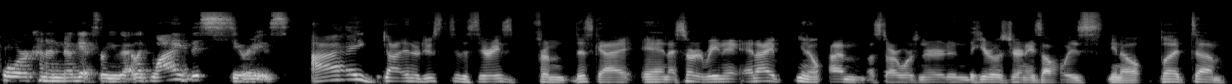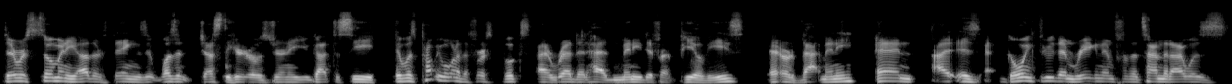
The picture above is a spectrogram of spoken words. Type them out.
core kind of nugget for you guys? Like, why this series? I got introduced to the series from this guy and I started reading it and I, you know, I'm a Star Wars nerd and the hero's journey is always, you know, but um there were so many other things. It wasn't just the hero's journey. You got to see it was probably one of the first books I read that had many different POVs eh, or that many. And I is going through them, reading them from the time that I was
